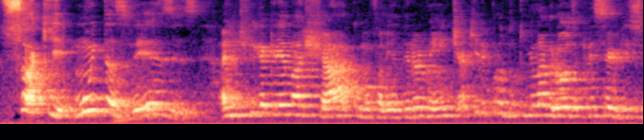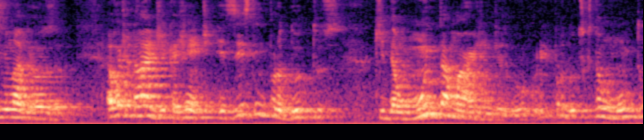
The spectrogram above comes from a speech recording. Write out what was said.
Só que muitas vezes a gente fica querendo achar, como eu falei anteriormente, aquele produto milagroso, aquele serviço milagroso. Eu vou te dar uma dica, gente. Existem produtos que dão muita margem de lucro e produtos que dão muito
